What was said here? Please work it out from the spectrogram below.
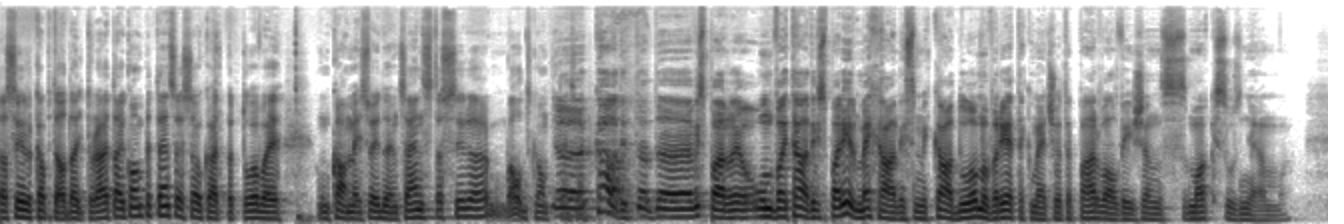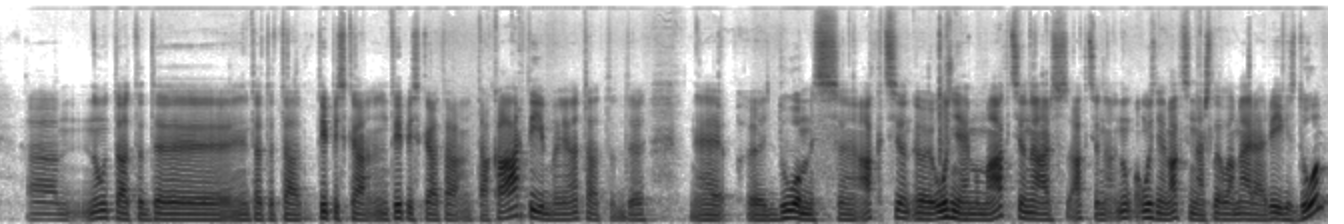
Tas ir kapitāla daļu turētāju kompetencija. Savukārt par to, vai, kā mēs veidojam cenas, tas ir uh, valdes kompetencija. Kādi tad vispār, un vai tādi vispār ir mehānismi, kā doma var ietekmēt šo pārvaldīšanas maksu uzņēmumu? Um, nu, tā tad tā, tā, tā tipiskā, tipiskā tā, tā kārtība, ja, tā tad, domas akcion, uzņēmuma akcionārs, akcionār, nu, uzņēmuma akcionārs lielā mērā ir Rīgas doma.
